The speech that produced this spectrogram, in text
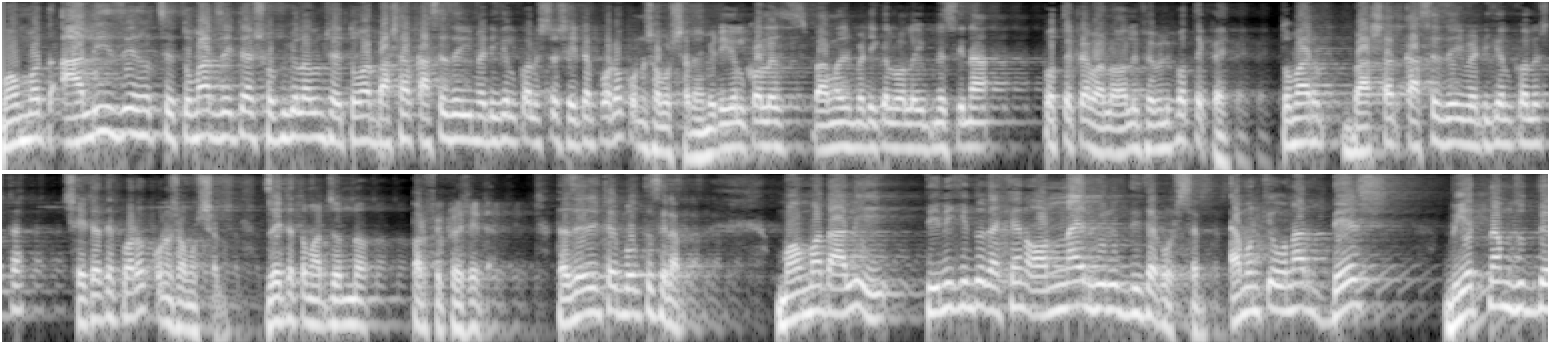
মোহাম্মদ আলী যে হচ্ছে, তোমার যেটা শফিকুল আলম সাহেব, তোমার বাসার কাছে যে মেডিকেল কলেজটা সেটা পড়ো কোনো সমস্যা নেই। মেডিকেল কলেজ বাংলাদেশ মেডিকেল বলো, ইবনে সিনা, প্রত্যেকটা ভালো অলি ফ্যামিলি প্রত্যেকটাই। তোমার বাসার কাছে যেই মেডিকেল কলেজটা সেটাতে পড়ো কোনো সমস্যা নেই। যেটা তোমার জন্য পারফেক্ট হয় সেটা। তা যেটা বলতেছিলাম, মোহাম্মদ আলী, তিনি কিন্তু দেখেন অন্যায়ের বিরোধিতা করছেন। এমনকি ওনার দেশ ভিয়েতনাম যুদ্ধে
